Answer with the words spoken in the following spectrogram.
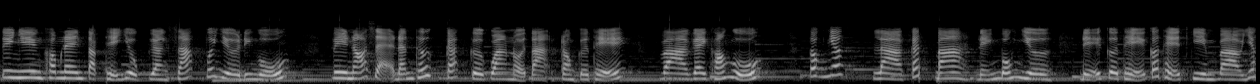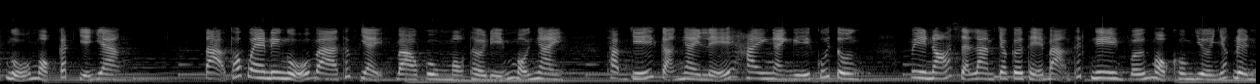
Tuy nhiên không nên tập thể dục gần sát với giờ đi ngủ vì nó sẽ đánh thức các cơ quan nội tạng trong cơ thể và gây khó ngủ. Tốt nhất là cách 3 đến 4 giờ để cơ thể có thể chìm vào giấc ngủ một cách dễ dàng. Tạo thói quen đi ngủ và thức dậy vào cùng một thời điểm mỗi ngày, thậm chí cả ngày lễ hay ngày nghỉ cuối tuần, vì nó sẽ làm cho cơ thể bạn thích nghi với một khung giờ nhất định,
